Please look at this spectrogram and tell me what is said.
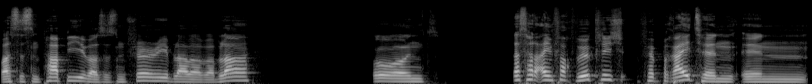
Was ist ein Puppy, was ist ein Furry, bla bla bla bla. Und das hat einfach wirklich verbreiten in,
